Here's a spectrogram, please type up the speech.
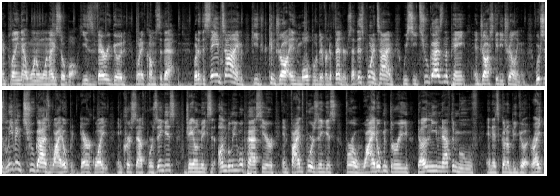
and playing that one-on-one ISO ball. He's very good when it comes to that. But at the same time, he can draw in multiple different defenders. At this point in time, we see two guys in the paint and Josh Giddey trailing him, which is leaving two guys wide open, Derrick White and Kristaps Porzingis. Jaylen makes an unbelievable pass here and finds Porzingis for a wide open three, doesn't even have to move, and it's going to be good, right?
